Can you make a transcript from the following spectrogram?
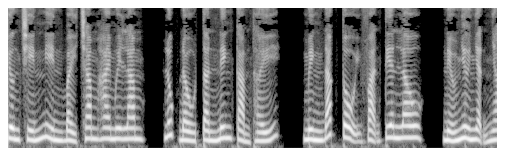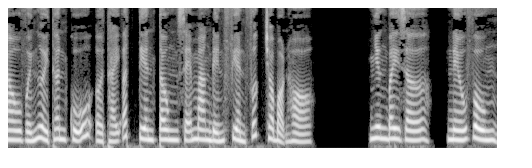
chương 9725, lúc đầu Tần Ninh cảm thấy, mình đắc tội vạn tiên lâu, nếu như nhận nhau với người thân cũ ở Thái Ất Tiên Tông sẽ mang đến phiền phức cho bọn họ. Nhưng bây giờ, nếu vùng,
